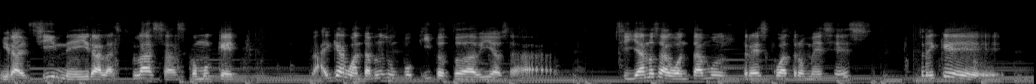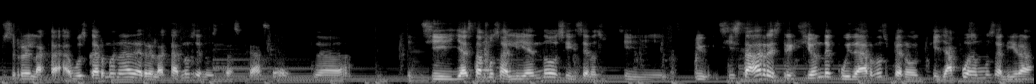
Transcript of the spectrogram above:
ir al cine, ir a las plazas, como que hay que aguantarnos un poquito todavía, o sea, si ya nos aguantamos tres, cuatro meses, pues hay que pues, relajar, buscar manera de relajarnos en nuestras casas, o sea, si ya estamos saliendo, si, se nos, si, si, está la restricción de cuidarnos, pero que ya podemos salir a,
